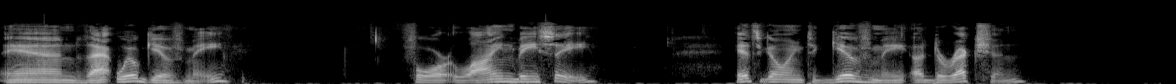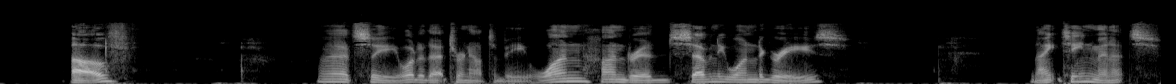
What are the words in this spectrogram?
And that will give me, for line BC, it's going to give me a direction of Let's see, what did that turn out to be? 171 degrees, 19 minutes,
